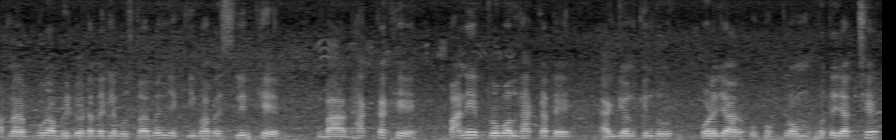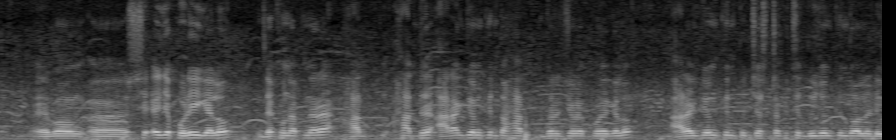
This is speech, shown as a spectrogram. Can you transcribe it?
আপনারা পুরো ভিডিওটা দেখলে বুঝতে পারবেন যে কীভাবে স্লিপ খেয়ে বা ধাক্কা খেয়ে পানির প্রবল ধাক্কাতে একজন কিন্তু পড়ে যাওয়ার উপক্রম হতে যাচ্ছে এবং সে এই যে পড়েই গেল, দেখুন আপনারা, হাত হাত ধরে আরেকজন কিন্তু হাত ধরে চড়ে পড়ে গেল, আরেকজন কিন্তু চেষ্টা করছে, দুজন কিন্তু অলরেডি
